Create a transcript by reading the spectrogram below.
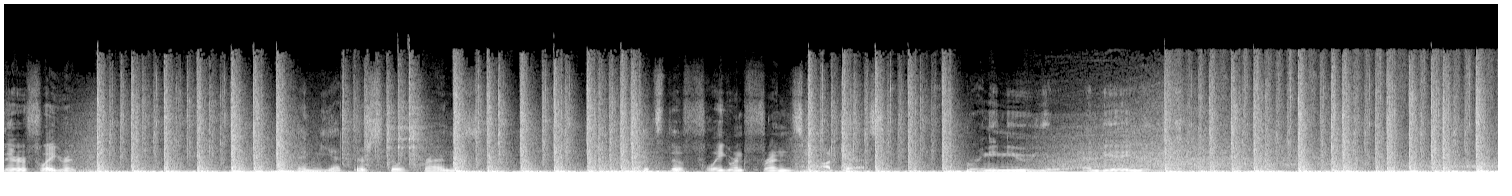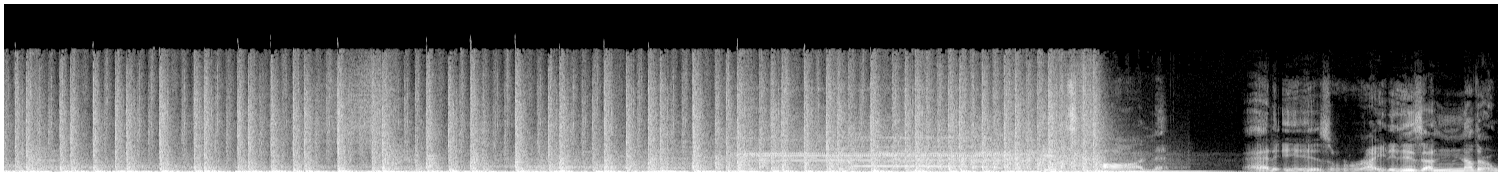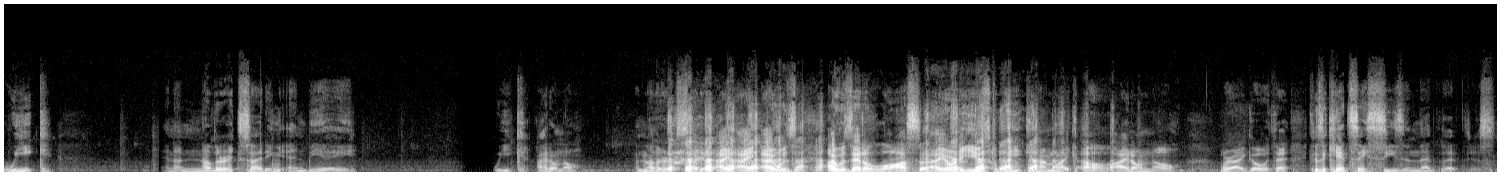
they're flagrant. And yet they're still friends. It's the Flagrant Friends podcast, bringing you your NBA news. It is another week and another exciting NBA week. I don't know. Another exciting. I, I, I was I was at a loss. I already used week, and I'm like, oh, I don't know where I go with that because I can't say season. That that just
